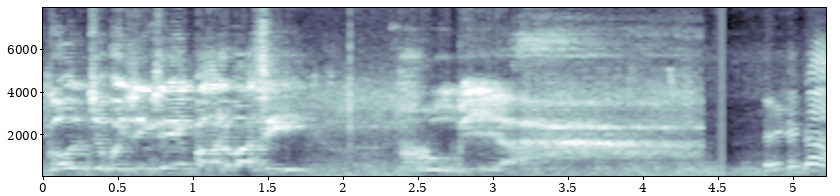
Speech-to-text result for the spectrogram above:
Gold si Boy Sing Sing. Pangalawa si Rubia. Teka ka!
